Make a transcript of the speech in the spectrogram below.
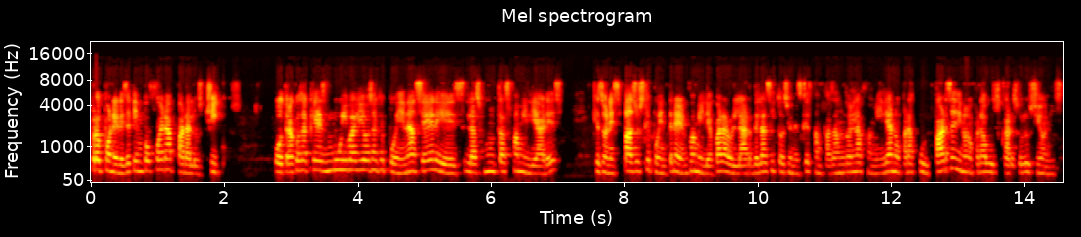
proponer ese tiempo fuera para los chicos. Otra cosa que es muy valiosa que pueden hacer es las juntas familiares que son espacios que pueden tener en familia para hablar de las situaciones que están pasando en la familia, no para culparse, sino para buscar soluciones.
